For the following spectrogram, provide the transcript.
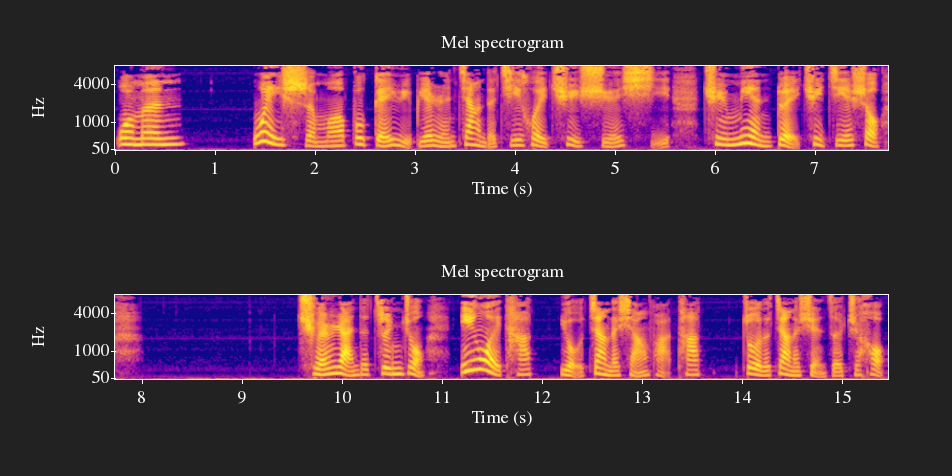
我们为什么不给予别人这样的机会去学习、去面对、去接受全然的尊重？因为他有这样的想法，他做了这样的选择之后，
